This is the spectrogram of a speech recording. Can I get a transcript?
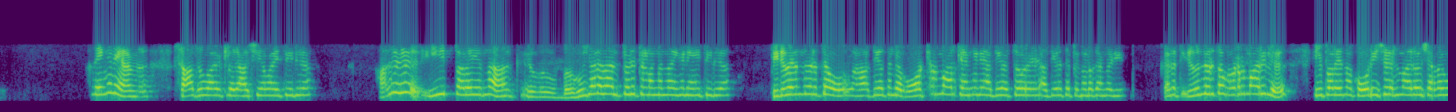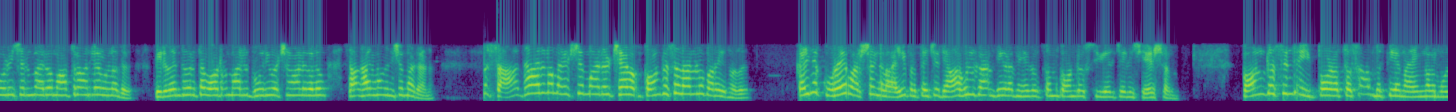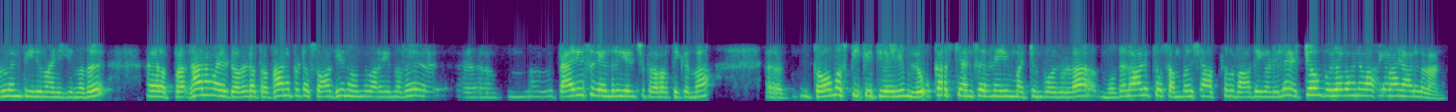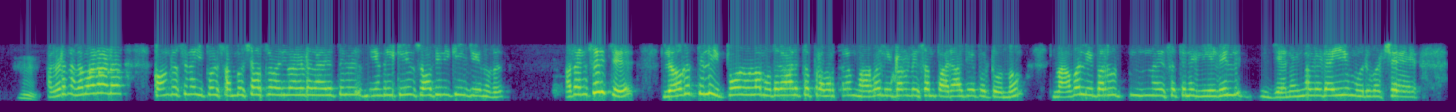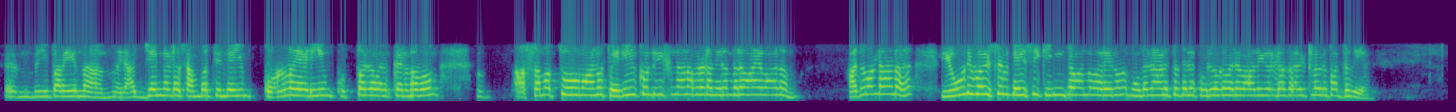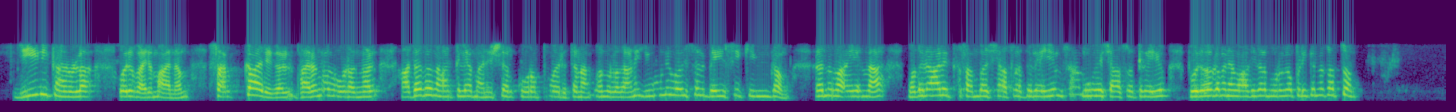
അതെങ്ങനെയാണ് സാധുവായിട്ടുള്ള ഒരു ആശയമായി തീരുക? അത് ഈ പറയുന്ന ബഹുജന താല്പര്യത്തിണങ്ങുന്ന എങ്ങനെയായി തീരുക? തിരുവനന്തപുരത്തെ അദ്ദേഹത്തിന്റെ വോട്ടർമാർക്ക് എങ്ങനെ അദ്ദേഹത്തെ അദ്ദേഹത്തെ പിന്തുണക്കാൻ കഴിയും? കാരണം തിരുവനന്തപുരത്തെ വോട്ടർമാരിൽ ഈ പറയുന്ന കോടീശ്വരന്മാരോ ശതകോടീശ്വരന്മാരോ മാത്രമല്ല ഉള്ളത്. തിരുവനന്തപുരത്തെ വോട്ടർമാരിൽ ഭൂരിപക്ഷം ആളുകളും സാധാരണ മനുഷ്യന്മാരാണ്. സാധാരണ മനുഷ്യന്മാരുടെ ക്ഷേമം കോൺഗ്രസ് അതാണല്ലോ പറയുന്നത്. കഴിഞ്ഞ കുറെ വർഷങ്ങളായി പ്രത്യേകിച്ച് രാഹുൽ ഗാന്ധിയുടെ നേതൃത്വം കോൺഗ്രസ് സ്വീകരിച്ചതിന് ശേഷം കോൺഗ്രസിന്റെ ഇപ്പോഴത്തെ സാമ്പത്തിക നയങ്ങൾ മുഴുവൻ തീരുമാനിക്കുന്നത് പ്രധാനമായിട്ടും അവരുടെ പ്രധാനപ്പെട്ട സ്വാധീനം എന്ന് പറയുന്നത് പാരീസ് കേന്ദ്രീകരിച്ച് പ്രവർത്തിക്കുന്ന തോമസ് പിക്കറ്റിയെയും ലൂക്കാസ് ചാൻസലിനെയും മറ്റും പോലുള്ള മുതലാളിത്ത സമ്പദ്ശാസ്ത്രവാദികളിലെ ഏറ്റവും പുരോഗമനവാദികളായ ആളുകളാണ്. അവരുടെ നിലപാടാണ് കോൺഗ്രസിനെ ഇപ്പോൾ സമ്പദ്ശാസ്ത്ര പരിപാടിയുടെ കാര്യത്തിൽ നിയന്ത്രിക്കുകയും സ്വാധീനിക്കുകയും ചെയ്യുന്നത്. അതനുസരിച്ച് ലോകത്തിൽ ഇപ്പോഴുള്ള മുതലാളിത്ത പ്രവർത്തനം നവലിബറലിസം പരാജയപ്പെട്ടു എന്നും നവലിബറലിസത്തിന് കീഴിൽ ജനങ്ങളുടെയും ഒരുപക്ഷെ ഈ പറയുന്ന രാജ്യങ്ങളുടെ സമ്പത്തിന്റെയും കൊള്ളയടിയും കുത്തകവൽക്കരണവും അസമത്വവുമാണ് പെരുകിക്കൊണ്ടിരിക്കുന്നതാണ് അവരുടെ നിരന്തരമായ വാദം. അതുകൊണ്ടാണ് യൂണിവേഴ്സൽ ബേസിക് ഇൻകം എന്ന് പറയുന്നത് മുതലാളിത്തത്തിലെ പുരോഗമനവാദികളുടേതായിട്ടുള്ള ഒരു പദ്ധതിയാണ്. ജീവിക്കാനുള്ള ഒരു വരുമാനം സർക്കാരുകൾ ഭരണകൂടങ്ങൾ അതത് നാട്ടിലെ മനുഷ്യർക്ക് ഉറപ്പുവരുത്തണം എന്നുള്ളതാണ് യൂണിവേഴ്സൽ ബേസിക് ഇൻകം എന്ന് പറയുന്ന മുതലാളിത്ത സമ്പദ്ശാസ്ത്രത്തിലെയും സാമൂഹ്യ ശാസ്ത്രത്തിലെയും പുരോഗമനവാദികൾ മുറുകെ പിടിക്കുന്ന തത്വം.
